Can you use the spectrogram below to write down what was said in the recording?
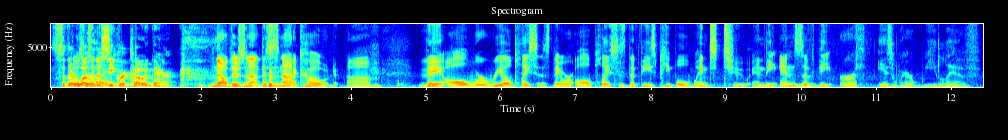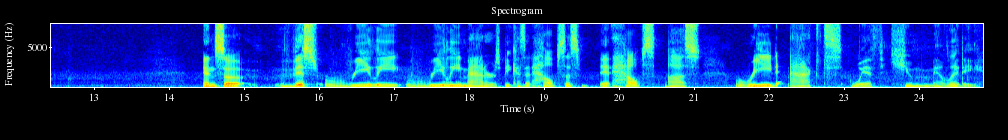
So there Those wasn't a all- secret code there. No, there's not. This is not a code. Um, they all were real places. They were all places that these people went to, and the ends of the earth is where we live. And so, this really, really matters because it helps us. It helps us read Acts with humility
